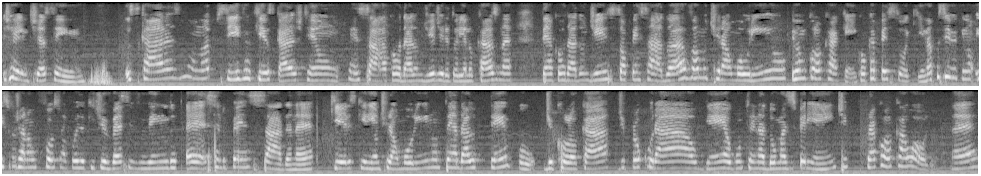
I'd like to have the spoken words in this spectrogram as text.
gente, assim, os caras, não, não, é possível que os caras tenham pensado, acordado um dia, diretoria no caso, né? Tenha acordado um dia e só pensado, ah, vamos tirar o Mourinho e vamos colocar quem? Qualquer pessoa aqui. Não é possível que não, isso já não fosse uma coisa que tivesse vindo, é, sendo pensada, né? Que eles queriam tirar o Mourinho e não tenha dado tempo de colocar, de procurar alguém, algum treinador mais experiente para colocar o óleo né?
